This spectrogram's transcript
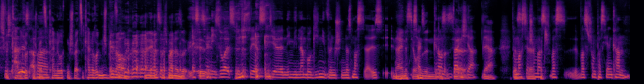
Ich will Nicht keine alles, Rückenschmerzen, aber- keine Rückenschmerzen, keine Rückenschmerzen. genau. Nein, ihr wisst, was ich meine. Also, Es ist ja äh, nicht so, als würdest du jetzt dir irgendwie einen Lamborghini wünschen. Das machst du. Ist, Nein, ist ja sag- Unsinn. Genau, Das das sage ich ja. Ja. Du das machst ja schon was, was, was schon passieren kann.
